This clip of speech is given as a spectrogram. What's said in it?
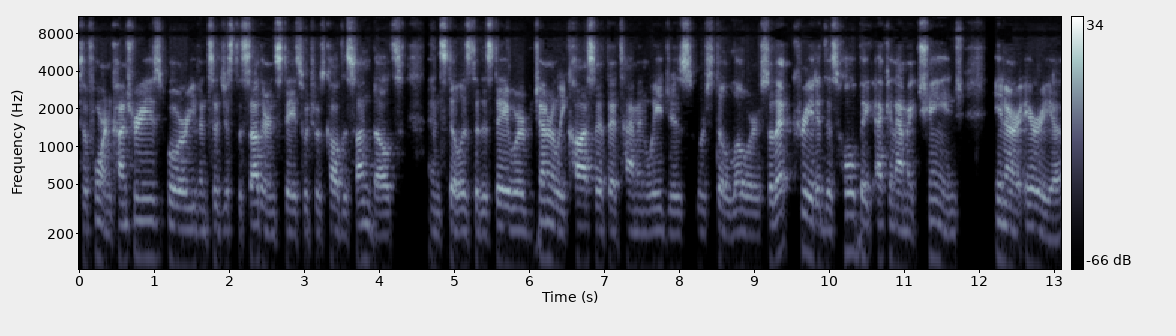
to foreign countries or even to just the southern states, which was called the Sun Belt and still is to this day, where generally costs at that time and wages were still lower. So that created this whole big economic change in our area.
